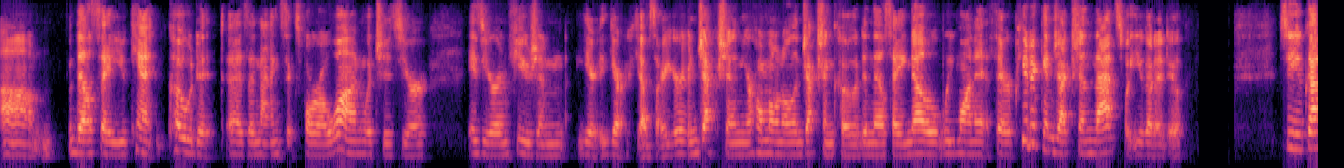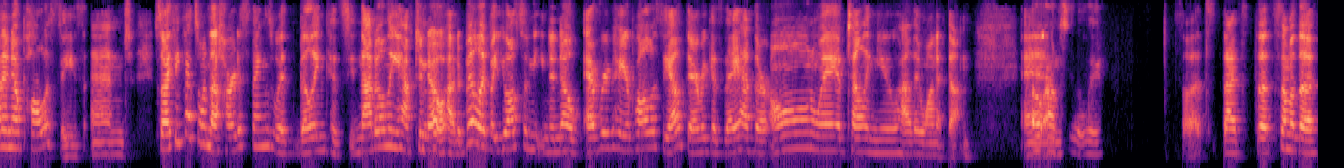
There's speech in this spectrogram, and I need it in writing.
Um, they'll say you can't code it as a 96401 which is your is your infusion your, your i'm sorry your injection your hormonal injection code. And they'll say no we want it therapeutic injection. That's what you got to do so you've got to know policies. And so I think that's one of the hardest things with billing because not only you have to know how to bill it, but you also need to know every payer policy out there because they have their own way of telling you how they want it done. Oh, and oh, absolutely. So that's that's that's some of the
